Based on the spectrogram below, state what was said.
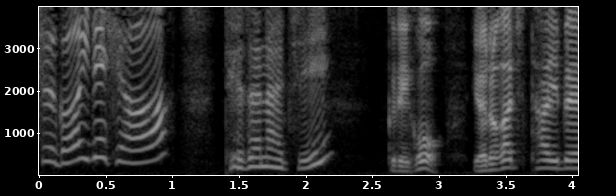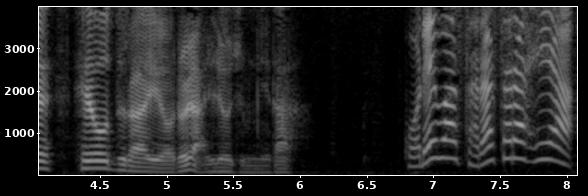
すごいでしょ 대단하지? 그리고 여러 가지 타입의 헤어드라이어를 알려줍니다. これはサラサラヘア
